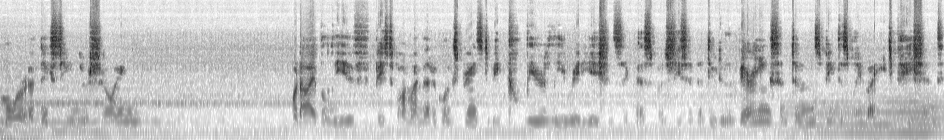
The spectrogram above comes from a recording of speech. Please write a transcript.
More of Nick's teams are showing what I believe, based upon my medical experience, to be clearly radiation sickness. But she said that due to the varying symptoms being displayed by each patient,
